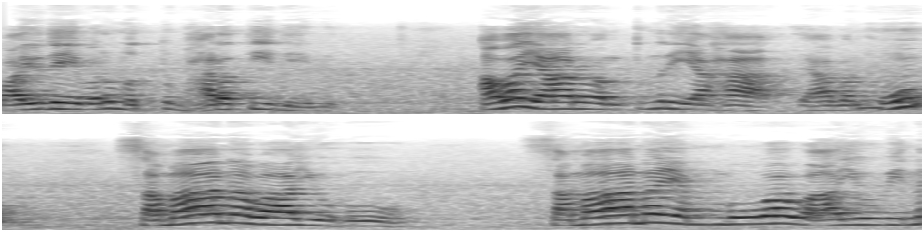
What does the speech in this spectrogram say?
ವಾಯುದೇವರು ಮತ್ತು ಭಾರತೀ ದೇವಿ ಅವ ಯಾರು ಅಂತಂದರೆ ಯಹ, ಯಾವನು? ಸಮಾನ ವಾಯು ಸಮಾನ ಎಂಬುವ ವಾಯುವಿನ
